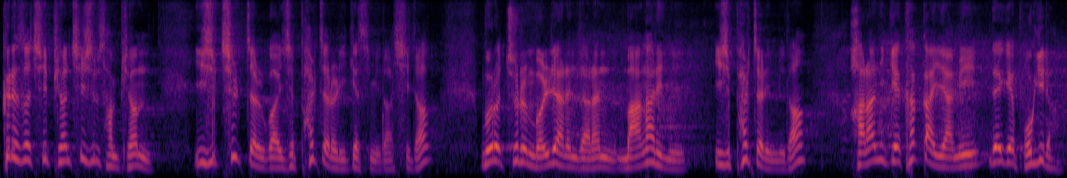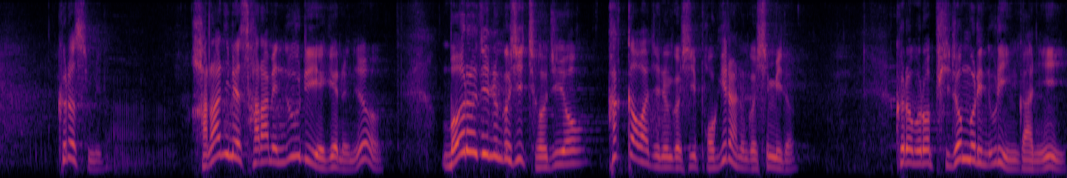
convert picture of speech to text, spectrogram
그래서 시편 73편 27절과 28절을 읽겠습니다. 시작. 무릇 주를 멀리하는 자는 망하리니 28절입니다. 하나님께 가까이함이 내게 복이라. 그렇습니다. 하나님의 사람인 우리에게는요 멀어지는 것이 저주요 가까워지는 것이 복이라는 것입니다. 그러므로 피조물인 우리 인간이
